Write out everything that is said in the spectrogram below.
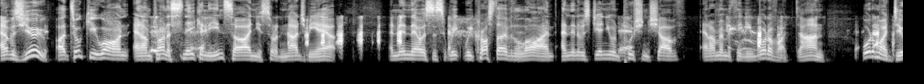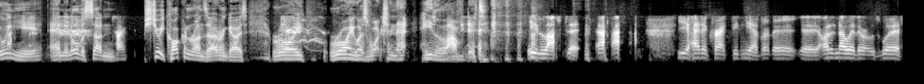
And it was you. I took you on and I'm trying to sneak in the inside and you sort of nudged me out. And then there was this, we, we crossed over the line and then it was genuine push and shove. And I remember thinking, what have I done? What am I doing here? And then all of a sudden, Stewie Cochran runs over and goes, Roy, Roy was watching that. He loved it. he loved it. you had a crack, didn't you? But uh, yeah, I don't know whether it was worth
